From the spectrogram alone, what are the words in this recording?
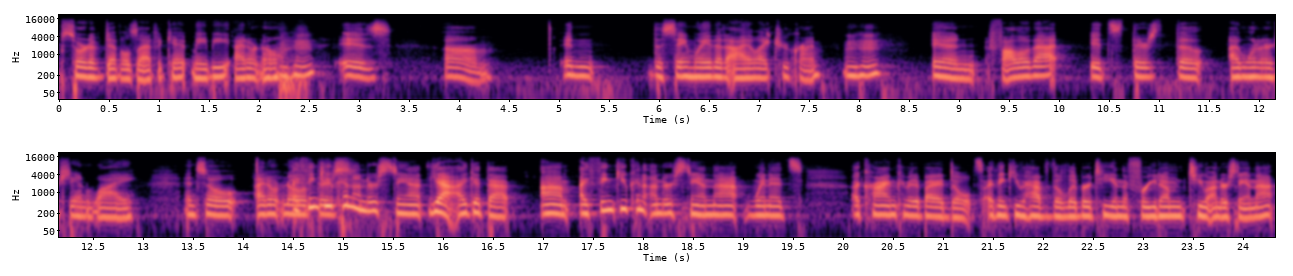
sort of devil's advocate, maybe I don't know, is, um, in the same way that I like true crime and follow that. It's there's the I want to understand why, and so I don't know. I if think you can understand. Yeah, I get that. Um, I think you can understand that when it's a crime committed by adults. I think you have the liberty and the freedom to understand that.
